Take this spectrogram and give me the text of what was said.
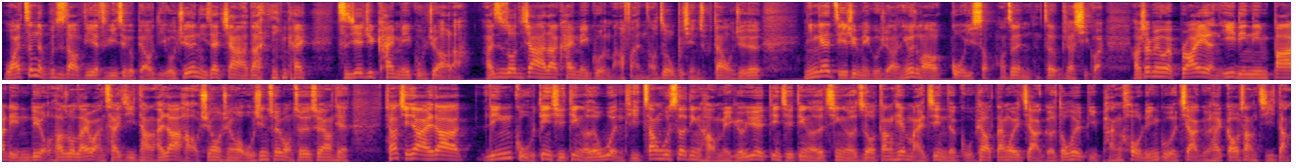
我还真的不知道 VFV 这个标的，我觉得你在加拿大 应该直接去开美股就好了，还是说加拿大开美股很麻烦？然后这我不清楚，但我觉得你应该直接去美股就好。你为什么要过一手？哦，这这个比较奇怪。好，下面一位 Brian 一零零八零六，他说来碗菜鸡汤，哎大家好，选我选我，五星吹捧吹吹吹上天。想请教癌大零股定期定额的问题，账户设定好每个月定期定额的金额之后，当天买进的股票单位价格都会比盘后零股的价格还高上几档。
